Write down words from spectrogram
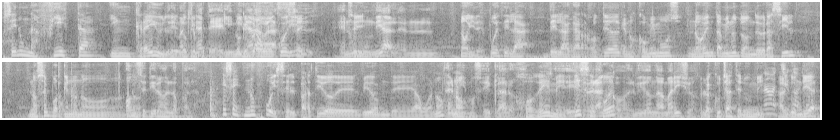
O sea, era una fiesta increíble. lo que, Imagínate, lo que eliminar a provocó Brasil ese. en Sí. un mundial. En, No, y después de la, de la garroteada que nos comimos 90 minutos donde Brasil, no sé por qué no no. 11 no- tiros en los palos. Ese no fue ese el partido del bidón de agua, ¿no? El No. mismo, sí, claro. Jodeme, Sí, ese blanco, fue. El bidón de amarillo. Lo escuchaste, No, algún día.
